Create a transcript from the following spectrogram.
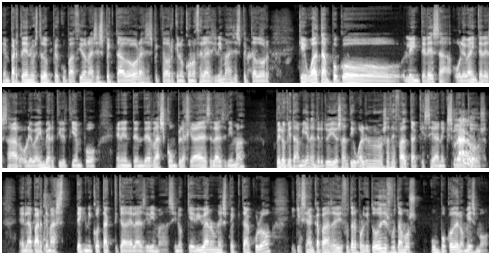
en parte de nuestra preocupación a ese espectador, a ese espectador que no conoce la esgrima, a ese espectador que igual tampoco le interesa o le va a interesar o le va a invertir tiempo en entender las complejidades de la esgrima, pero que también entre tú y yo, Santi, igual no nos hace falta que sean expertos en la parte más técnico-táctica de la esgrima, sino que vivan un espectáculo y que sean capaces de disfrutar, porque todos disfrutamos un poco de lo mismo,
